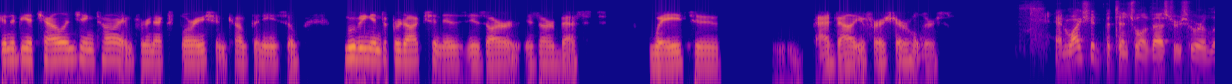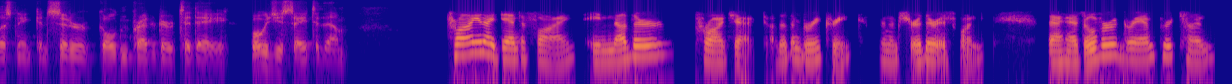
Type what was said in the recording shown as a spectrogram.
going to be a challenging time for an exploration company. So moving into production is, is our is our best way to add value for our shareholders. And why should potential investors who are listening consider Golden Predator today? What would you say to them? Try and identify another project other than Brewery Creek, and I'm sure there is one, that has over a gram per ton,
